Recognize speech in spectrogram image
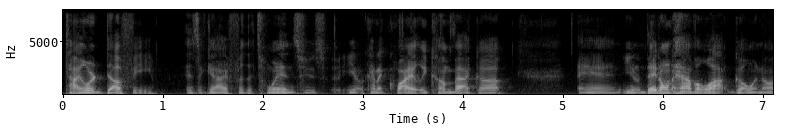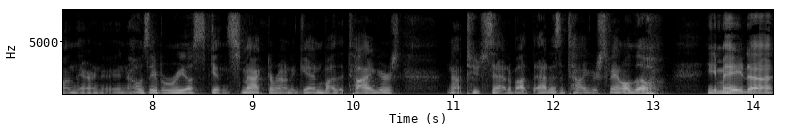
Tyler Duffey is a guy for the Twins who's you know kind of quietly come back up, and you know they don't have a lot going on there, and, and Jose Berrios getting smacked around again by the Tigers. Not too sad about that as a Tigers fan, although he made uh,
